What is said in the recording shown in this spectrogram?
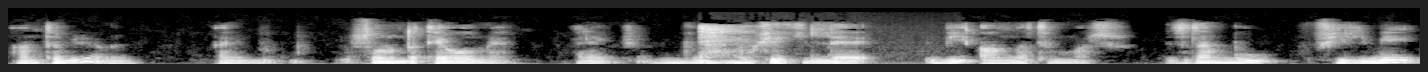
Anlatabiliyor muyum? Hani sonunda tev olmayan. Hani bu, bu şekilde bir anlatım var. Zaten bu filmi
